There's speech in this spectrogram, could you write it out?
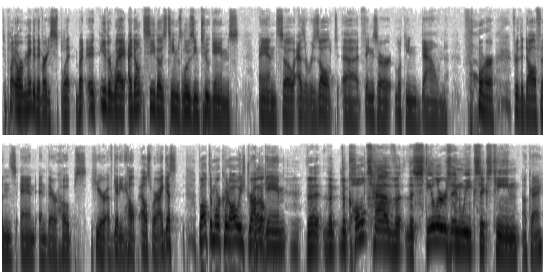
to play, or maybe they've already split. But it, either way, I don't see those teams losing two games, and so as a result, uh, things are looking down for for the Dolphins and and their hopes here of getting help elsewhere. I guess Baltimore could always drop Well, a game. The the the Colts have the Steelers in week 16 Okay,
